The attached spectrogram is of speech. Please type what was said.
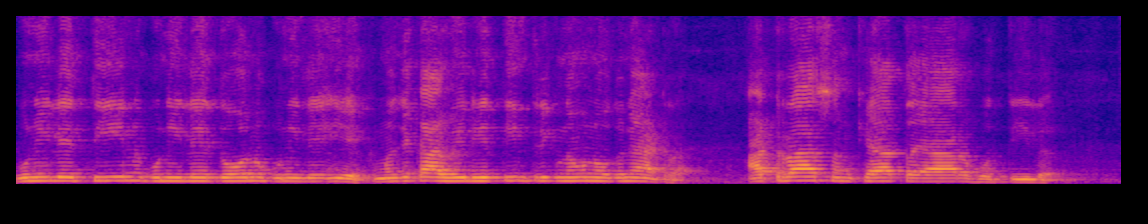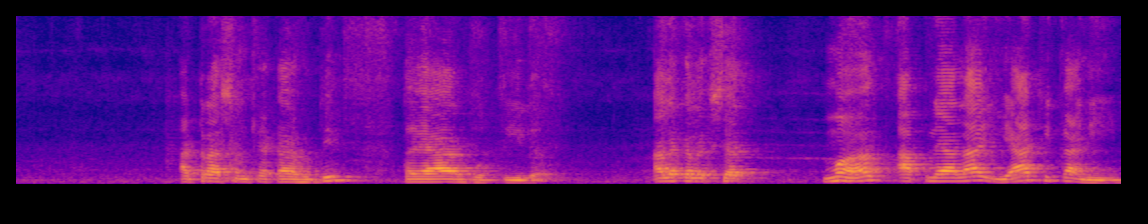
गुणिले तीन गुणिले दोन गुणिले एक. म्हणजे काय होईल? हे तीन त्रिक नऊ नऊ दोन अठरा. अठरा संख्या तयार होतील. अठरा संख्या काय होतील? तयार होतील. आलं का लक्षात? मग आपल्याला या ठिकाणी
